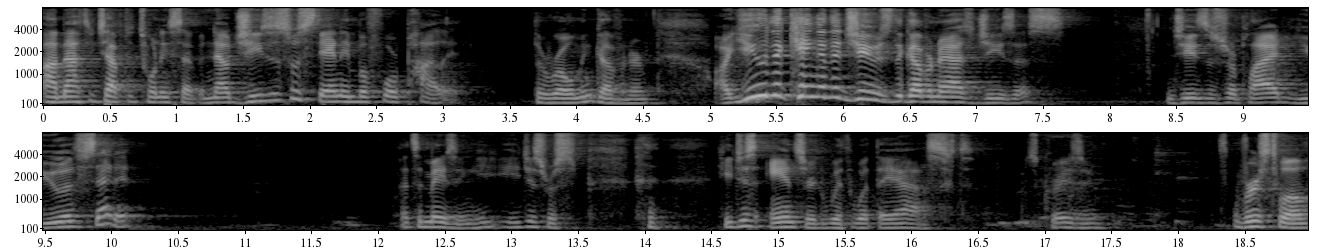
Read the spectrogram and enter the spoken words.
Uh, Matthew chapter 27. Now Jesus was standing before Pilate, the Roman governor. Are you the king of the Jews? The governor asked Jesus. Jesus replied, You have said it. That's amazing. He, he, just res- he just answered with what they asked. It's crazy. Verse 12.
